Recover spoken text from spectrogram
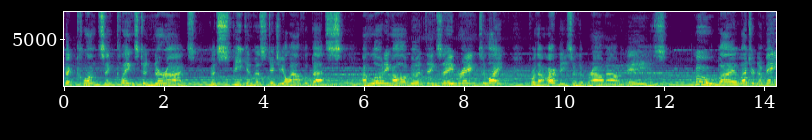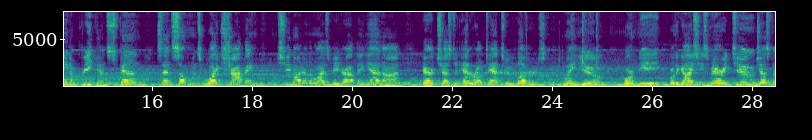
that clumps and clings to neurons could speak in vestigial alphabets, unloading all good things they bring to life for the harpies of the brownout haze, who, by legerdemain of creek and spin, sent someone's wife shopping she might otherwise be dropping in on hair-chested hetero tattooed lovers who ain't you or me or the guy she's married to just to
